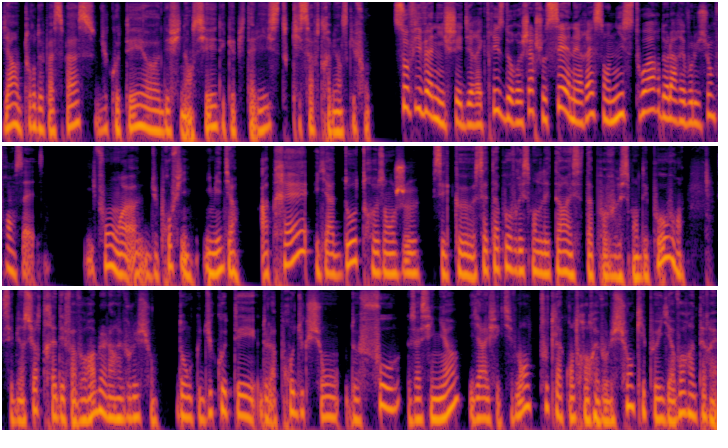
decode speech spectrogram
il y a un tour de passe-passe du côté euh, des financiers, des capitalistes, qui savent très bien ce qu'ils font. Sophie Vaniche est directrice de recherche au CNRS en histoire de la Révolution française. Ils font euh, du profit immédiat. Après, il y a d'autres enjeux. C'est que cet appauvrissement de l'État et cet appauvrissement des pauvres, c'est bien sûr très défavorable à la Révolution. Donc, du côté de la production de faux assignats, il y a effectivement toute la contre-révolution qui peut y avoir intérêt.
